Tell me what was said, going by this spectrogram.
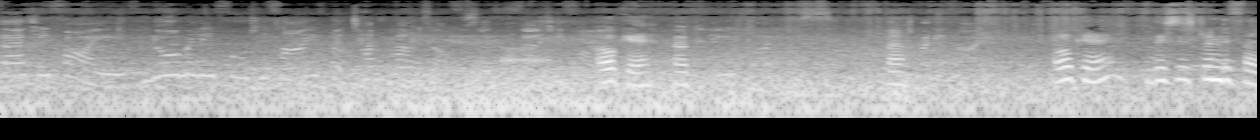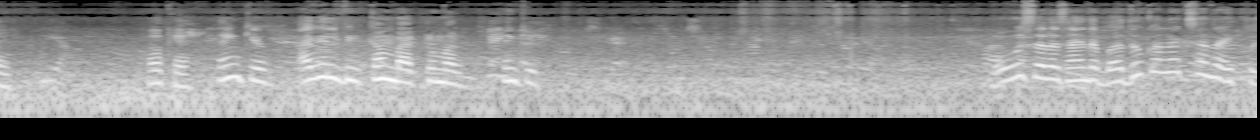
35. Normally 45, but ten pounds off, so 35. okay okay 25. okay this is 25 Yeah. okay thank you i will be come back tomorrow thank you બહુ સરસ અહીં તો બધું કલેક્શન રાખ્યું છે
